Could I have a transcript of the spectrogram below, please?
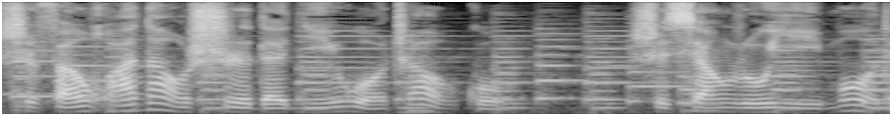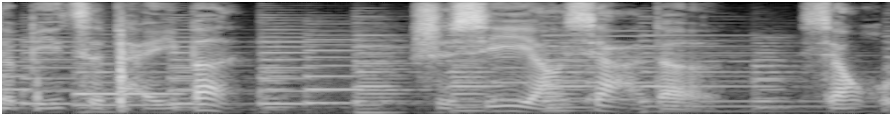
是繁华闹市的你我照顾，是相濡以沫的彼此陪伴，是夕阳下的相互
